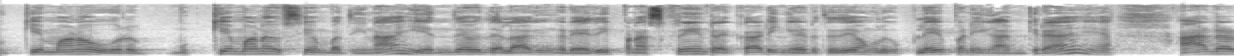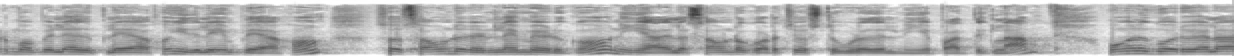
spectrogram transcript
முக்கியமான ஒரு முக்கியமான விஷயம் பார்த்தீங்கன்னா எந்த வித லேகும் கிடையாது. இப்போ நான் ஸ்க்ரீன் ரெக்கார்டிங் எடுத்ததே உங்களுக்கு ப்ளே பண்ணி காமிக்கிறேன். ஆண்ட்ராய்டு மொபைலில் அது ப்ளே ஆகும். இதுலேயும் ப்ளே ஆகும். ஸோ சவுண்டு ரெண்டுலேயுமே எடுக்கும். நீங்கள் அதில் சவுண்டை குறைச்சி வச்சுட்டு கூட நீங்கள் பார்த்துக்கலாம் உங்களுக்கு ஒரு வேளை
